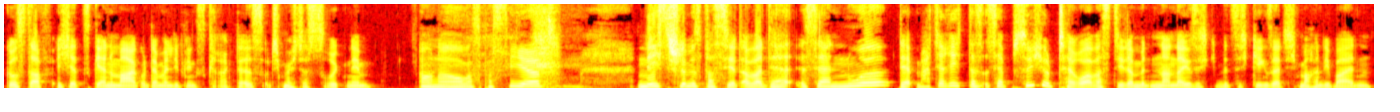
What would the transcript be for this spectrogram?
Gustav ich jetzt gerne mag und der mein Lieblingscharakter ist und ich möchte das zurücknehmen. Oh no, was passiert? Nichts Schlimmes passiert, aber der ist ja nur, der macht ja richtig, das ist ja Psychoterror, was die da miteinander sich, mit sich gegenseitig machen, die beiden.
